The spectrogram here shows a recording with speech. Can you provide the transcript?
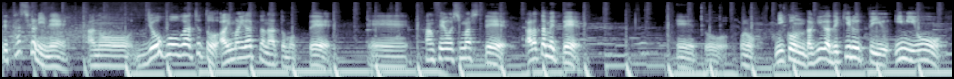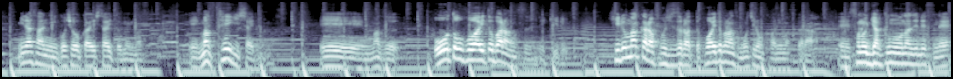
で確かにねあの情報がちょっと曖昧だったなと思って、えー、反省をしまして改めて、えーと、このニコンだけができるっていう意味を皆さんにご紹介したいと思います。えー、まず定義したいと思います。えー、まずオートホワイトバランスでできる昼間から星空ってホワイトバランスもちろん変わりますから、え、その逆も同じですね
